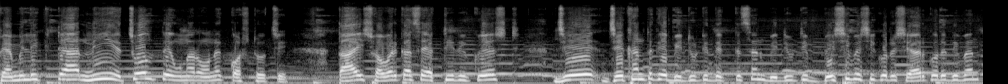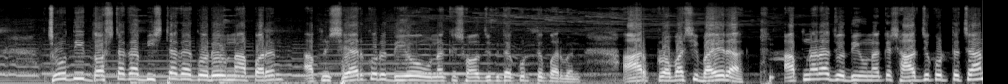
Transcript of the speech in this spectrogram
ফ্যামিলিটা নিয়ে চলতে ওনার অনেক কষ্ট হচ্ছে। তাই সবার কাছে একটি রিকোয়েস্ট যে যেখান থেকে ভিডিওটি দেখতেছেন, ভিডিওটি বেশি বেশি করে শেয়ার করে দিবেন। যদি দশ টাকা, বিশ টাকা করেও না পারেন, আপনি শেয়ার করে দিয়েও ওনাকে সহযোগিতা করতে পারবেন। আর প্রবাসী ভাইয়েরা, আপনারা যদি ওনাকে সাহায্য করতে চান,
